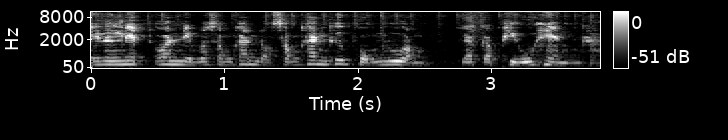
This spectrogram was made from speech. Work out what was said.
อ้เรื่องเล็บอ่อนเนี่ยบ่สำคัญดอกสำคัญคือผมร่วง แล้วก็ผิวแห้งค่ะ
